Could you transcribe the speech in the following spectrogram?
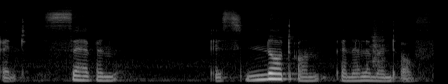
and 7 is not on an element of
